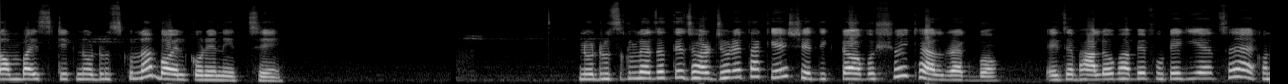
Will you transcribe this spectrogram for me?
লম্বা স্টিক নুডলসগুলো বয়েল করে নিচ্ছে। নুডলসগুলো যাতে ঝরঝরে থাকে, সেদিকটা অবশ্যই খেয়াল রাখব। এই যে ভালোভাবে ফুটে গিয়েছে, এখন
